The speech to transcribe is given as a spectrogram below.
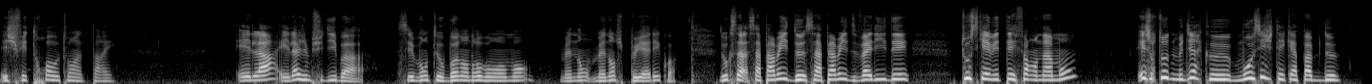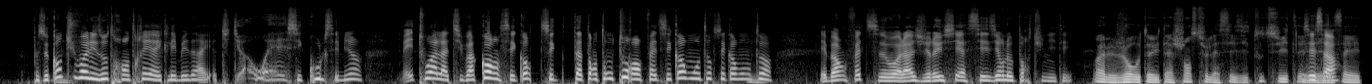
et je fais trois au tournoi de Paris. Et là, et là je me suis dit bah c'est bon, t'es au bon endroit au bon moment. Maintenant, maintenant je peux y aller quoi. Donc ça, ça a permis de ça a permis de valider tout ce qui avait été fait en amont et surtout de me dire que moi aussi j'étais capable de. Parce que quand Mhm. tu vois les autres rentrer avec les médailles, tu te dis ah ouais c'est cool c'est bien. Mais toi là tu vas quand? C'est quand? T'attends ton tour en fait. C'est quand mon tour? C'est quand mon Mhm. tour? Et ben en fait voilà j'ai réussi à saisir l'opportunité. Ouais, le jour où tu as eu ta chance, tu l'as saisi tout de suite. C'est ça. et,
